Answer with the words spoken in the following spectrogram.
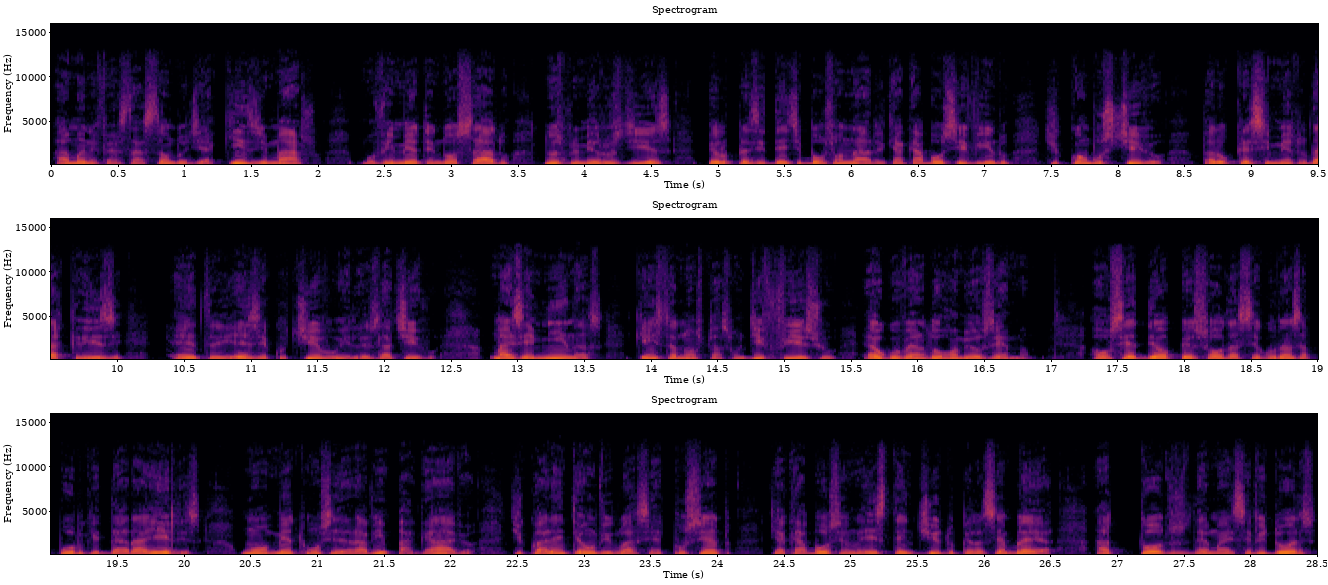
a manifestação do dia 15 de março, movimento endossado nos primeiros dias pelo presidente Bolsonaro que acabou servindo de combustível para o crescimento da crise entre executivo e legislativo. Mas em Minas, quem está numa situação difícil é o governador Romeu Zema ao ceder ao pessoal da segurança pública e dar a eles um aumento considerável impagável de 41,7%, que acabou sendo estendido pela Assembleia a todos os demais servidores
